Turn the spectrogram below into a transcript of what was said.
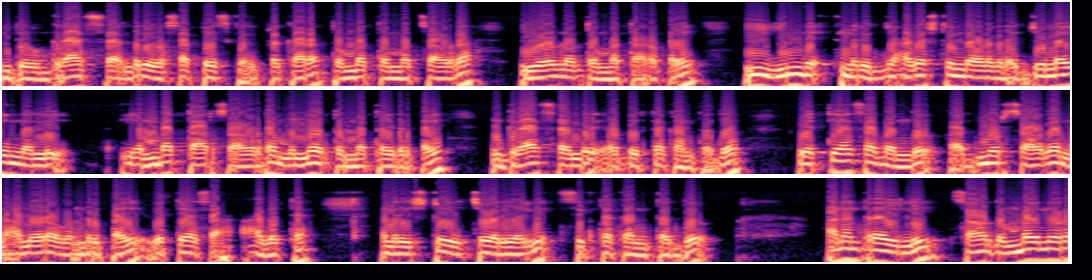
ಇದು ಗ್ರಾಸ್ ಸ್ಯಾಲ್ರಿ ಹೊಸ ಪೇ ಸ್ಕೇಲ್ ಪ್ರಕಾರ ತೊಂಬತ್ತೊಂಬತ್ತು ಸಾವಿರದ ಏಳ್ನೂರ ತೊಂಬತ್ತಾರು ರೂಪಾಯಿ. ಈ ಹಿಂದೆ, ಅಂದ್ರೆ ಆಗಸ್ಟ್ ಇಂದ ಒಳಗಡೆ ಜುಲೈನಲ್ಲಿ ಎಂಬತ್ತಾರು ಸಾವಿರದ ಮುನ್ನೂರ ತೊಂಬತ್ತೈದು ರೂಪಾಯಿ ಗ್ರಾಸ್ ಸ್ಯಾಲ್ರಿ ಅವ್ರದ್ದಿರ್ತಕ್ಕಂಥದ್ದು ವ್ಯತ್ಯಾಸ ಬಂದು ಹದಿಮೂರು ಸಾವಿರದ ನಾನ್ನೂರ ಒಂದು ರೂಪಾಯಿ ವ್ಯತ್ಯಾಸ ಆಗುತ್ತೆ. ಅಂದ್ರೆ ಇಷ್ಟು ಹೆಚ್ಚುವರಿಯಾಗಿ ಸಿಗ್ತಕ್ಕಂಥದ್ದು. ಅನಂತರ ಇಲ್ಲಿ ಸಾವಿರದ ಒಂಬೈನೂರ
